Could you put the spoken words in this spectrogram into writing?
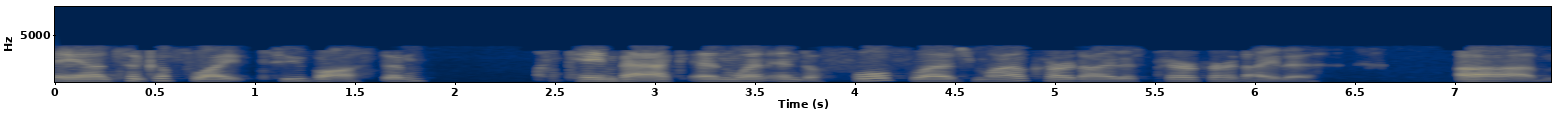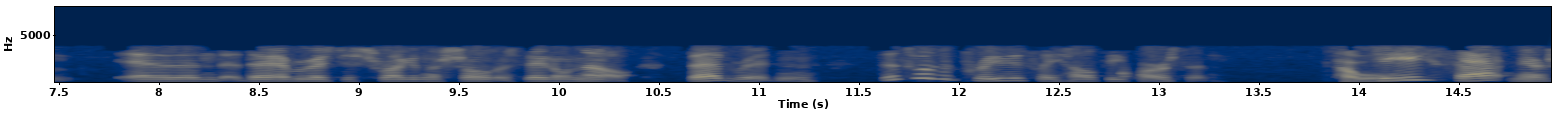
and took a flight to Boston. Came back and went into full-fledged myocarditis, pericarditis, um, and they, everybody's just shrugging their shoulders. They don't know. Bedridden. This was a previously healthy person. How old? He sat near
